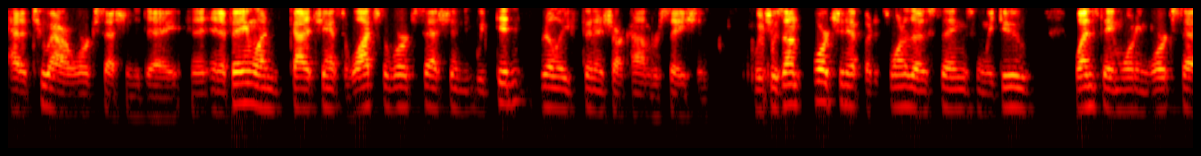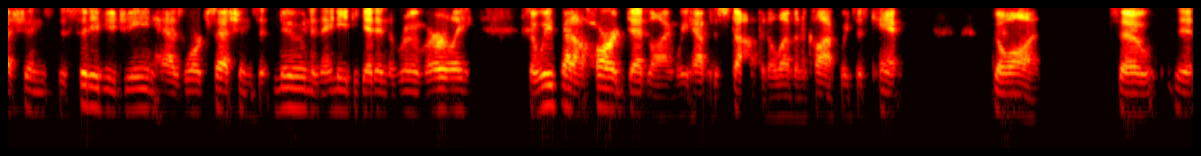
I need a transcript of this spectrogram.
had a two-hour work session today. And, and if anyone got a chance to watch the work session, we didn't really finish our conversation, which was unfortunate, but it's one of those things when we do Wednesday morning work sessions, the city of Eugene has work sessions at noon and they need to get in the room early. So we've got a hard deadline. We have to stop at 11 o'clock. We just can't go on. So the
